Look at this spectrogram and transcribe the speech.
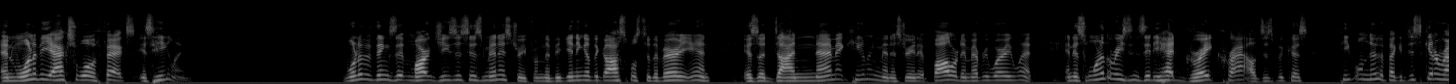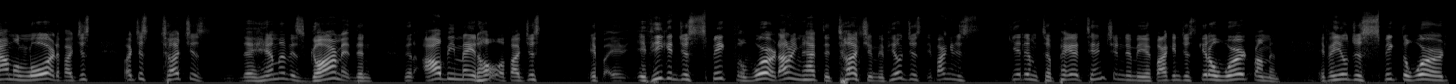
And one of the actual effects is healing. One of the things that marked Jesus' ministry from the beginning of the Gospels to the very end is a dynamic healing ministry, and it followed him everywhere he went. And it's one of the reasons that he had great crowds, is because people knew if I could just get around the Lord, if I just if I just touch his the hem of his garment, then then I'll be made whole. If I just if if he can just speak the word, I don't even have to touch him. If he'll just if I can just get him to pay attention to me, if I can just get a word from him, if he'll just speak the word,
